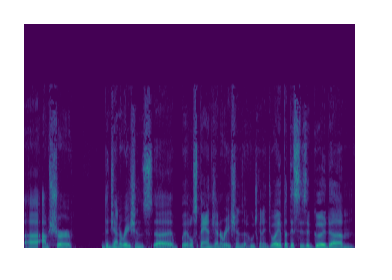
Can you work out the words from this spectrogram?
Uh, I'm sure the generations, uh, it'll span generations of who's going to enjoy it. But this is a good um,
